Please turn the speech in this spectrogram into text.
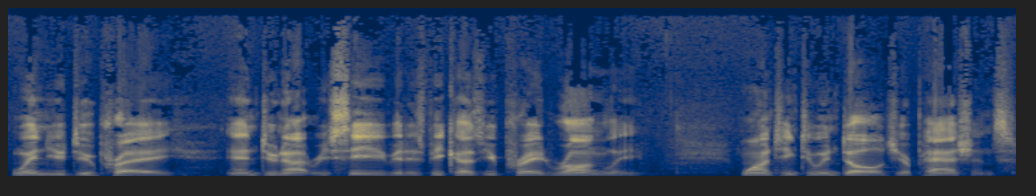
When you do pray and do not receive, it is because you prayed wrongly, wanting to indulge your passions.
